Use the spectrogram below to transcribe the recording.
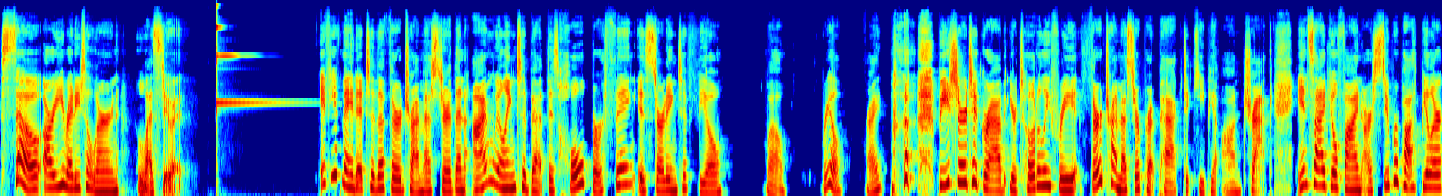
So, are you ready to learn? Let's do it. If you've made it to the third trimester, then I'm willing to bet this whole birth thing is starting to feel, well, real right? Be sure to grab your totally free third trimester prep pack to keep you on track. Inside, you'll find our super popular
